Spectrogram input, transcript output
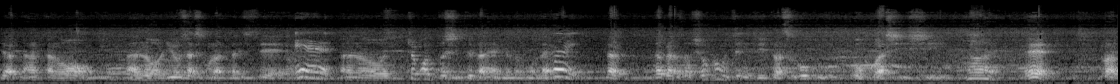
やったのを、あの、利用させてもらったりして、えあの、ちょこっと知ってたんやけどもね。えはい。だだからその植物についてはすごくお詳しいし、はい。ええ。まあ、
